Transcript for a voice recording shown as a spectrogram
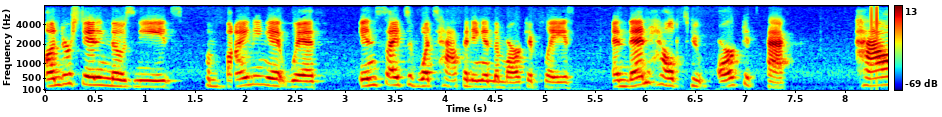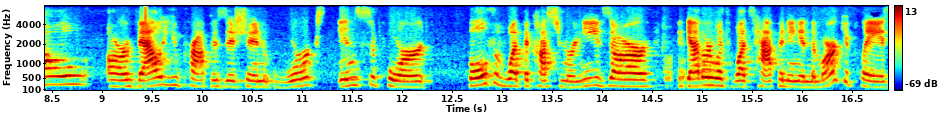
understanding those needs, combining it with insights of what's happening in the marketplace, and then help to architect how our value proposition works in support both of what the customer needs are together with what's happening in the marketplace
